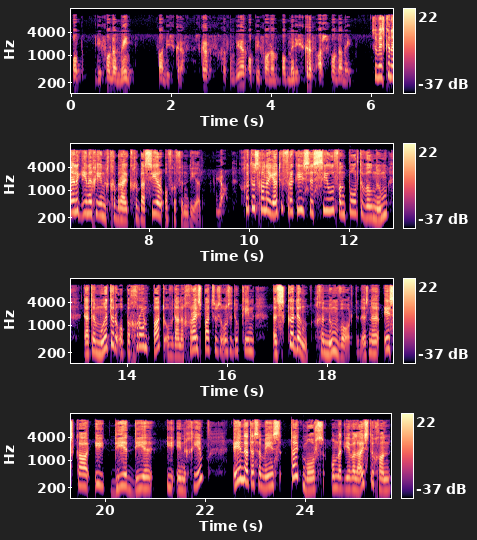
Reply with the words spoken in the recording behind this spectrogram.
op die fondament van die skrif skrif gefundeer op die fondament op met die skrif as fondament. So mens kan eintlik enige een gebruik gebaseer of gefundeer. Ja. Goed, ons gaan na jou toe Frikkie se siel van Porte wil noem dat 'n motor op 'n grondpad of dan 'n gruispad soos ons dit ook ken, 'n skudding genoem word. Dis nou S K U D D I N G. En dat as 'n mens tyd mors omdat jy wil huis toe gaan,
